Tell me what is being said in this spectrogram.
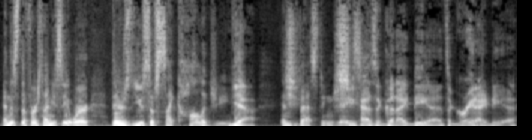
and this is the first time you see it where there's use of psychology. Yeah. And She- Jason. She has a good idea. It's a great idea.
